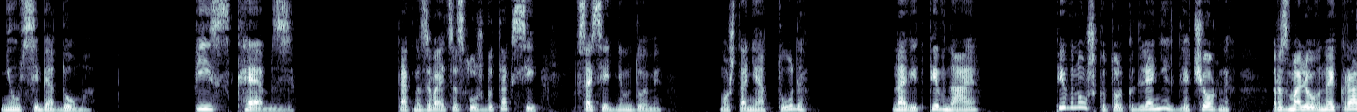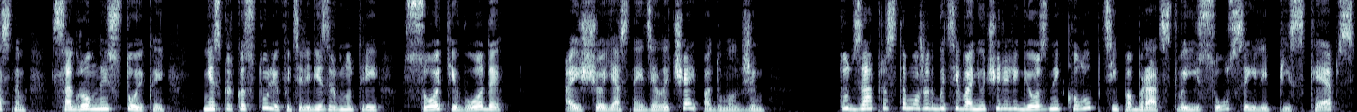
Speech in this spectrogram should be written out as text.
не у себя дома. Peace Cabs. Так называется служба такси в соседнем доме. Может, они оттуда? На вид пивная. Пивнушка только для них, для черных, размалеванная красным, с огромной стойкой, несколько стульев и телевизор внутри, соки, воды — а еще, ясное дело, чай, — подумал Джим. Тут запросто может быть и вонючий религиозный клуб типа Братства Иисуса или Caps,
